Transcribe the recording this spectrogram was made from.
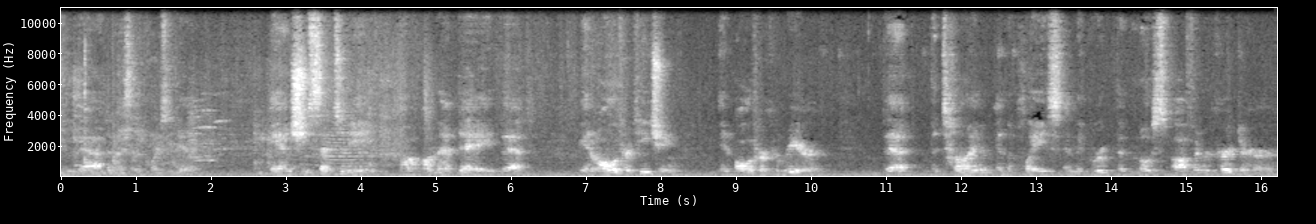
knew that, and I said, of course he did. And she said to me uh, on that day that in all of her teaching, in all of her career, that the time and the place and the group that most often recurred to her,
